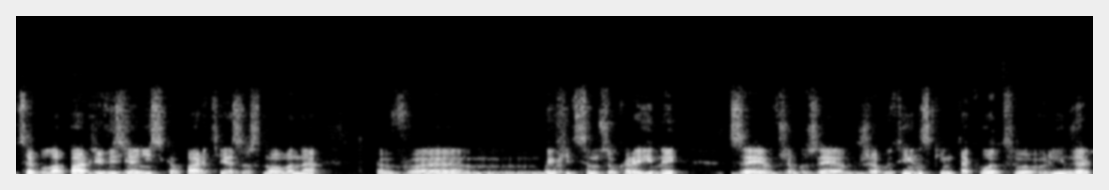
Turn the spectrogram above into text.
це була ревізіоністська партія, заснована в вихідцем з України Зеєм Жаб- Зеєм Жаботинським. Так от лідер.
